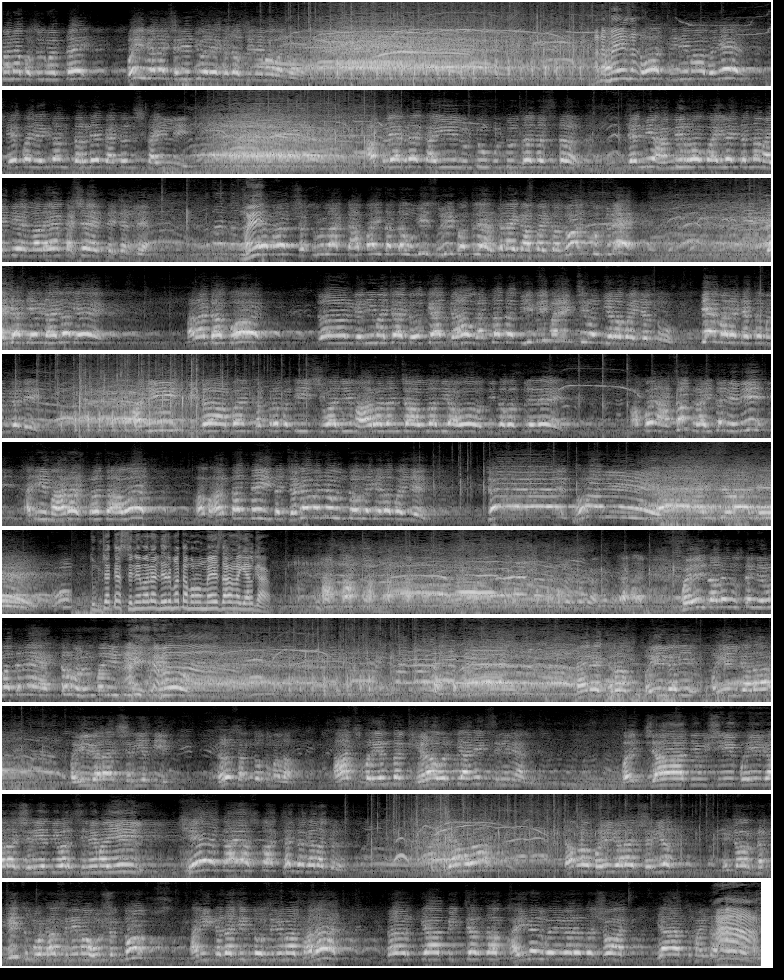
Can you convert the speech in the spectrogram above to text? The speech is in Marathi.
मनापासून वाटतंय बैलगाडा शर्यतीवर एखादा सिनेमा बनवा. आता तो सिनेमा बनेल ते पण एकदम तरडे पॅटर्न स्टाईलनी. आपल्याकडे काही लुटू पुटूचं नसतं. ज्यांनी हंबीरराव पाहिलंय त्यांना माहिती आहे लढाया कशा आहेत त्याच्यातल्या. शत्रूला कापायचा तर उभी सुई टोचल्यासारखं शिवाजी महाराजांच्या अवलादी आहोत तिथं बसलेले. आपण असंच राहायचं नेहमी आणि महाराष्ट्राचा आवाज हा भारतात नाही तर जगामध्ये उंचावला गेला पाहिजे. जय भवानी! तुमच्या त्या सिनेमाला निर्माता म्हणून महेश दादांना घ्याल का? महेश दादा नुसते निर्माते नाही ऍक्टर म्हणून पण येतील. नाही नाही खरं बैलगाडी बैलगाडा बैलगाडा शर्यतीत खरं सांगतो तुम्हाला आजपर्यंत खेळावरती अनेक सिनेमे आले. पण ज्या दिवशी बैलगाडा शर्यतीवर सिनेमा येईल खेळ काय असतो अख्ख्या जगाला कळत त्यामुळं त्यामुळं बैलगाडा शर्यत याच्यावर नक्कीच मोठा सिनेमा होऊ शकतो. आणि कदाचित तो सिनेमा झाला तर त्या picture Gato, mas ainda ah!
